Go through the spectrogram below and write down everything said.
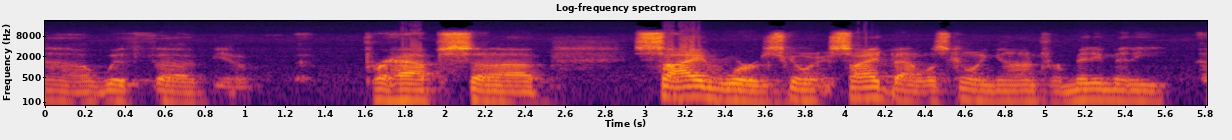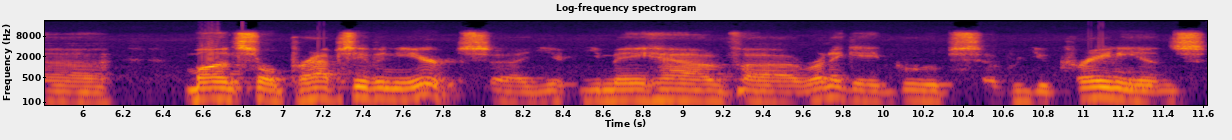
uh, with uh, you know perhaps uh, side wars going, side battles going on for many many uh, months or perhaps even years. Uh, you, you may have uh, renegade groups of Ukrainians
